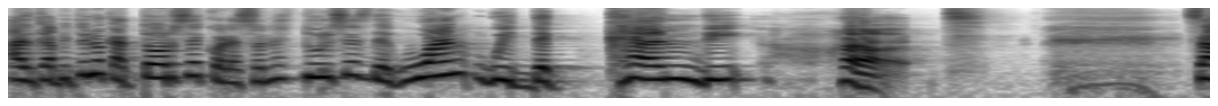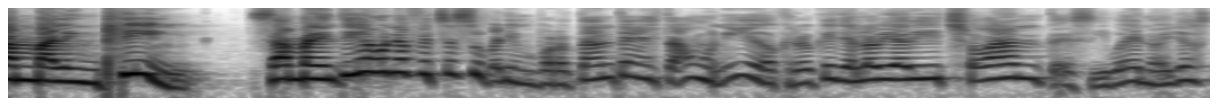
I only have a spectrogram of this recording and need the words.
al, capítulo 14, Corazones Dulces de One with the Candy Heart. San Valentín. San Valentín es una fecha súper importante en Estados Unidos, creo que ya lo había dicho antes. Y bueno, ellos...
